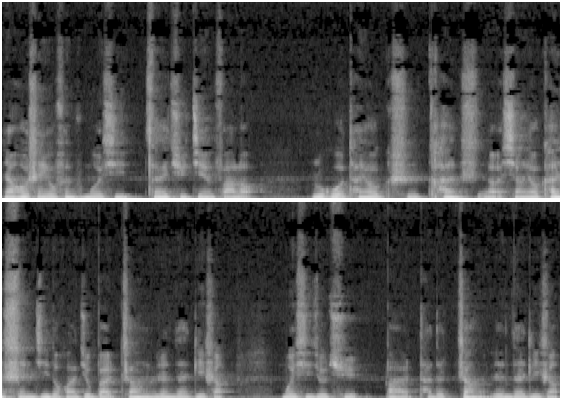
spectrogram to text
然后神又吩咐摩西再去见法老。”如果他要是看啊想要看神迹的话，就把杖扔在地上。摩西就去把他的杖扔在地上，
